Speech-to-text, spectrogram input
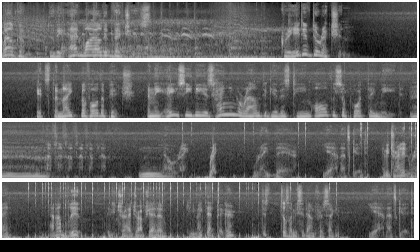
Welcome to the Adwild Adventures. Creative direction. It's the night before the pitch, and the ACD is hanging around to give his team all the support they need. Mm, left, left, left, left, left, left. Mm, no, right, right, right there. Yeah, that's good. Have you tried it in red? How about blue? Did you try a drop shadow? Can you make that bigger? Just, just let me sit down for a second. Yeah, that's good.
